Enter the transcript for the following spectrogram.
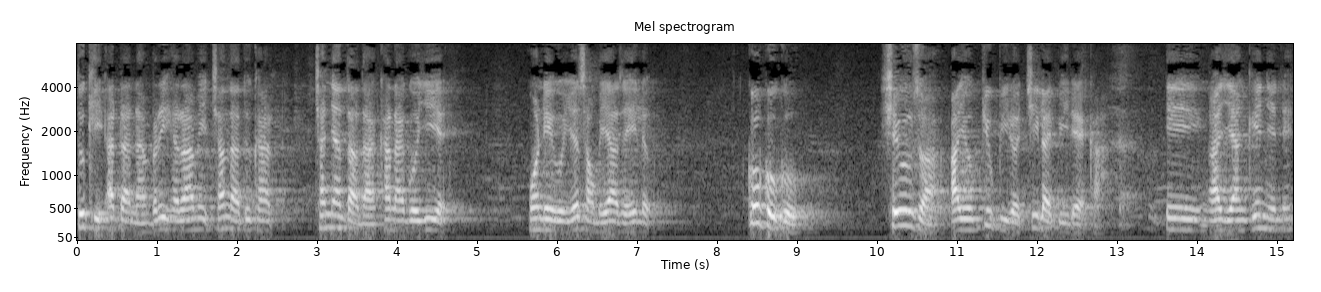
ဒုက္ခိအတ္တနံပရိဟရမိချမ်းသာဒုက္ခချမ်းညံ့တာတာခန္ဓာကိုယ်ကြီးရဲ့ဝန်တွေကိုရွတ်ဆောင်မရစေလို့ကိုကိုကိုရှေးဥစွာအာယုပြုတ်ပြီးတော့ကြည်လိုက်ပြီးတဲ့အခါအေးငါရံကင်းနေတယ်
